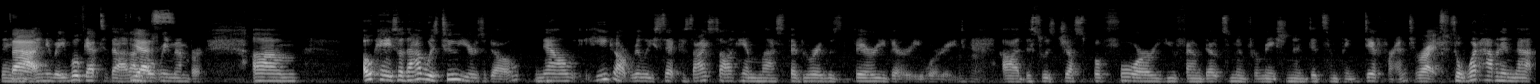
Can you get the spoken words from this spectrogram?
thing. That. Anyway, we'll get to that. I Yes. don't remember. Um, okay, so that was two years ago. Now he got really sick because I saw him last February. Was very very worried. Mm-hmm. Uh, this was just before you found out some information and did something different. Right. So what happened in that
